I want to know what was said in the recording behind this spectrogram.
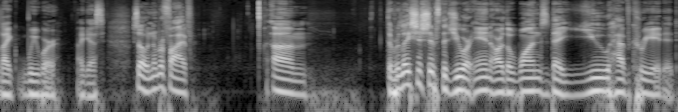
like we were I guess so number 5 um the relationships that you are in are the ones that you have created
